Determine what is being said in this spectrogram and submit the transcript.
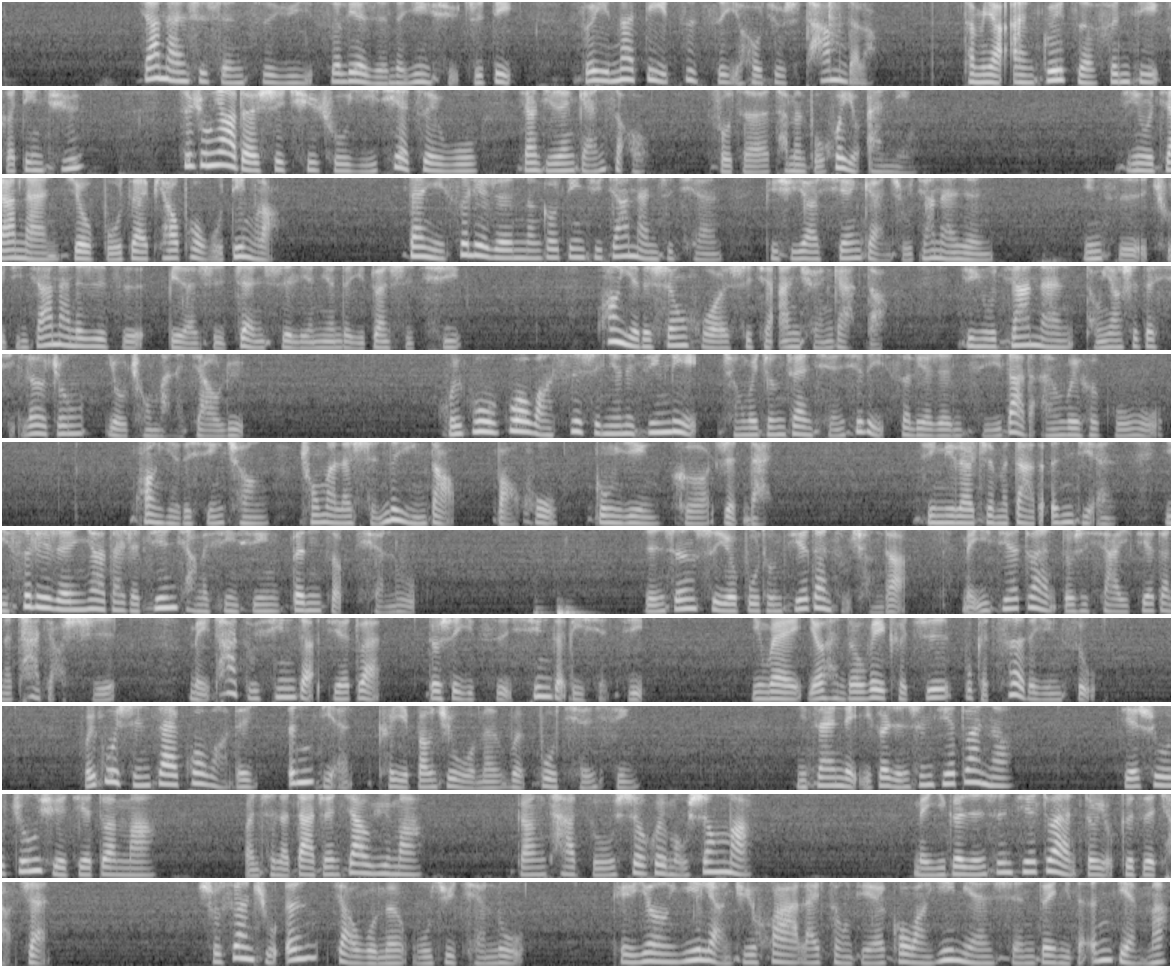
迦南是神赐予以色列人的应许之地，所以那地自此以后就是他们的了。他们要按规则分地和定居。最重要的是驱除一切罪污，将敌人赶走，否则他们不会有安宁。进入迦南就不再漂泊无定了。但以色列人能够定居迦南之前，必须要先赶逐迦南人，因此处境迦南的日子必然是战事连连的一段时期。旷野的生活是欠安全感的，进入迦南同样是在喜乐中，又充满了焦虑。回顾过往四十年的经历，成为征战前夕的以色列人极大的安慰和鼓舞。旷野的行程充满了神的引导。保护、供应和忍耐，经历了这么大的恩典，以色列人要带着坚强的信心奔走前路。人生是由不同阶段组成的，每一阶段都是下一阶段的踏脚石，每踏足新的阶段，都是一次新的历险记，因为有很多未可知、不可测的因素。回顾神在过往的恩典。可以帮助我们稳步前行。你在哪一个人生阶段呢？结束中学阶段吗？完成了大专教育吗？刚踏足社会谋生吗？每一个人生阶段都有各自的挑战。数算主恩，叫我们无惧前路。可以用一两句话来总结过往一年神对你的恩典吗？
